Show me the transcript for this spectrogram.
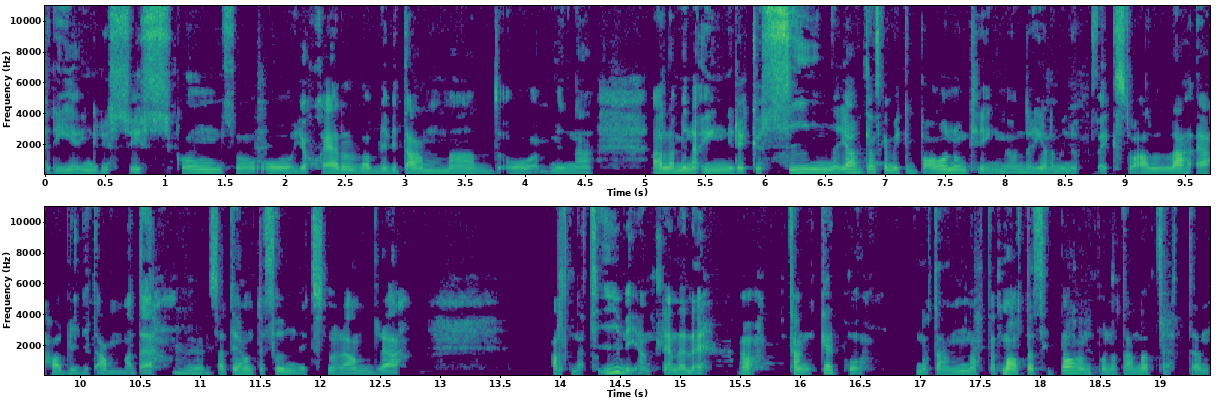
tre yngre syskon så, och jag själv har blivit ammad och mina, alla mina yngre kusiner. Jag har haft ganska mycket barn omkring mig under hela min uppväxt och alla har blivit ammade. Mm. Så att det har inte funnits några andra alternativ egentligen eller ja, tankar på något annat, att mata sitt barn på något annat sätt än,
